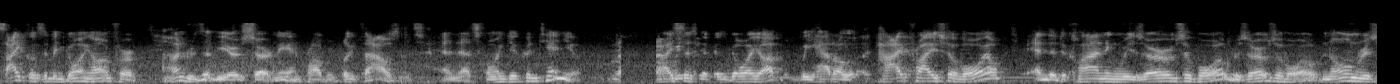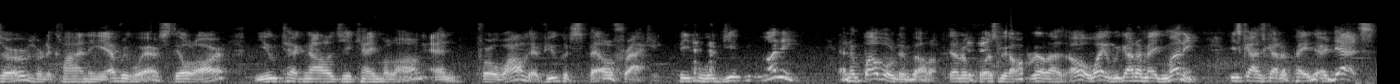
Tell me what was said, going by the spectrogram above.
cycles have been going on for hundreds of years, certainly, and probably thousands, and that's going to continue. Prices have been going up. We had a high price of oil and the declining reserves of oil. Reserves of oil, known reserves, were declining everywhere, still are. New technology came along, and for a while, there, if you could spell fracking, people would give you money. And a bubble developed. Then, of course, we all realized, oh, wait, we got to make money. These guys got to pay their debts.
